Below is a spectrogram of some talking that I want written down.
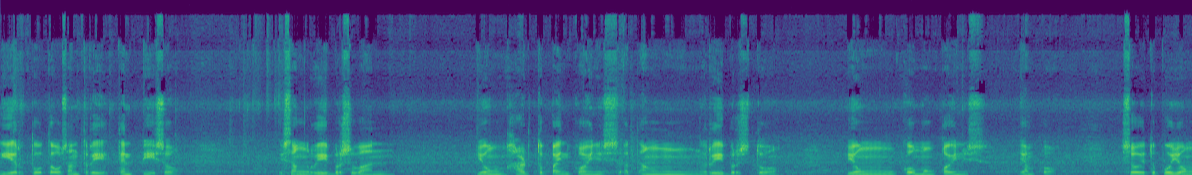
year 2003, 10 piso. Isang reverse 1, yung hard to find coins at ang reverse 2 yung common coins. Yan po. So ito po yung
